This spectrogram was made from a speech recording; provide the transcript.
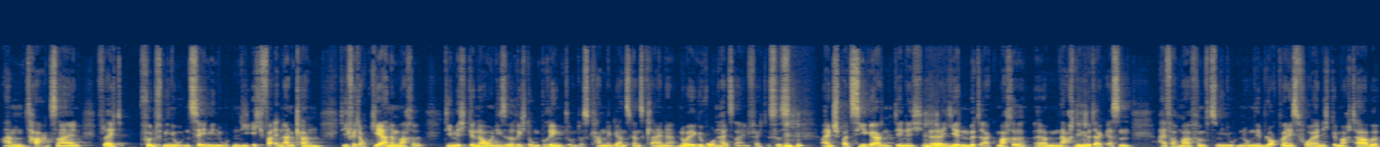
am Tag sein, vielleicht fünf Minuten, zehn Minuten, die ich verändern kann, die ich vielleicht auch gerne mache, die mich genau in diese Richtung bringt. Und das kann eine ganz, ganz kleine neue Gewohnheit sein. Vielleicht ist es mhm. ein Spaziergang, den ich mhm. äh, jeden Mittag mache, ähm, nach dem mhm. Mittagessen einfach mal 15 Minuten um den Block, wenn ich es vorher nicht gemacht habe.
